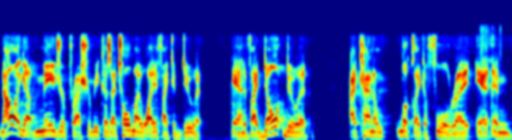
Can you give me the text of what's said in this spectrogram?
now I got major pressure because I told my wife I could do it, and mm-hmm. if I don't do it, I kind of look like a fool, right? And, and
